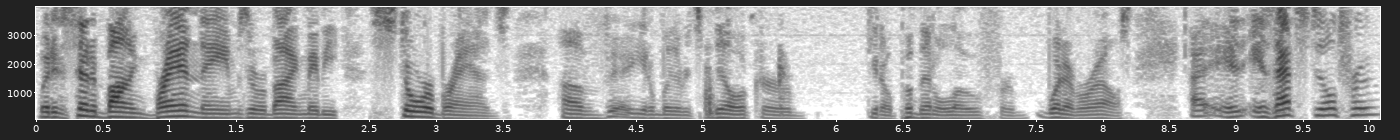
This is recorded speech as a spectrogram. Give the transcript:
but instead of buying brand names, they were buying maybe store brands of you know whether it's milk or you know pimento loaf or whatever else. Uh, is, is that still true?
